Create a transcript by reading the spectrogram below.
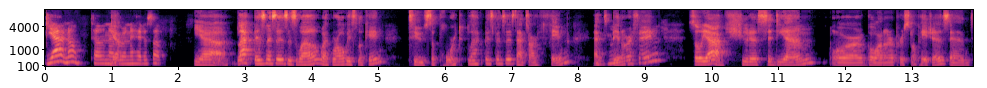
Yeah, no, telling Yeah. everyone to hit us up. Yeah, black businesses as well. Like we're always looking to support black businesses. That's our thing. That's Mhm. been our thing. So yeah, shoot us a DM or go on our personal pages and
